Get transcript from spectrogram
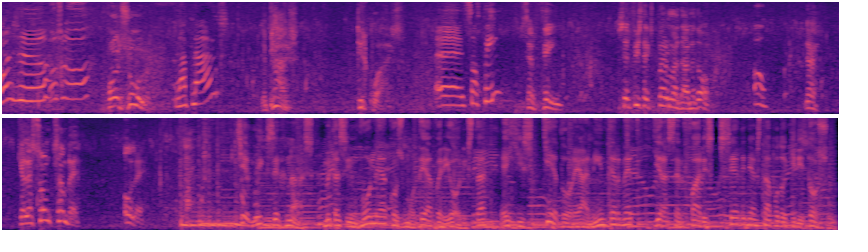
Bonjour. Bonjour. Bonjour. La plage; La plage; Turquoise. euh, Surfing; Surfing. Surfist expert, madame, εδώ. Oh. Ναι. Και λεσόν τσάμπε. Όλε. Και μην ξεχνάς, με τα συμβόλαια κοσμοτέα Περιόριστα έχεις και δωρεάν ίντερνετ για να σερφάρεις ξέγνιαστα από το κινητό σου.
